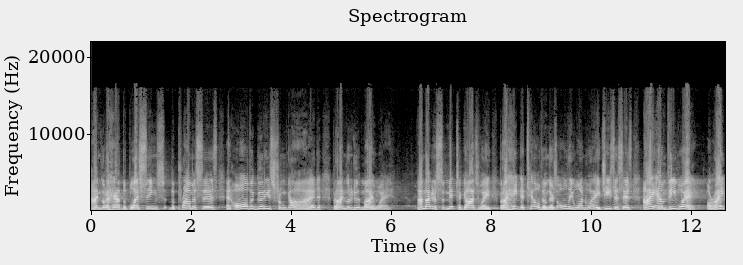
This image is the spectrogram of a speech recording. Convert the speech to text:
I'm going to have the blessings, the promises, and all the goodies from God, but I'm going to do it my way. I'm not going to submit to God's way, but I hate to tell them there's only one way. Jesus says, I am the way, all right?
